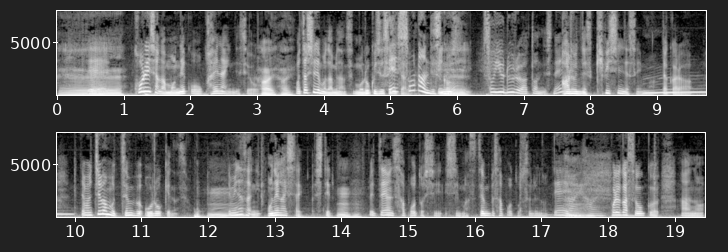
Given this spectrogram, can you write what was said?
で高齢者がもう猫を飼えないんですよ、はいはい、私でもダメなんです。もう60過ぎたら。そうなんですか？そういうルールあったんですね。あるんです。厳しいんです今。だからでもうちはもう全部オールオッケーなんですよ。で皆さんにお願いしたいしてる、うんうん、で全部サポートしします。全部サポートするので、はいはい、これがすごくあの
